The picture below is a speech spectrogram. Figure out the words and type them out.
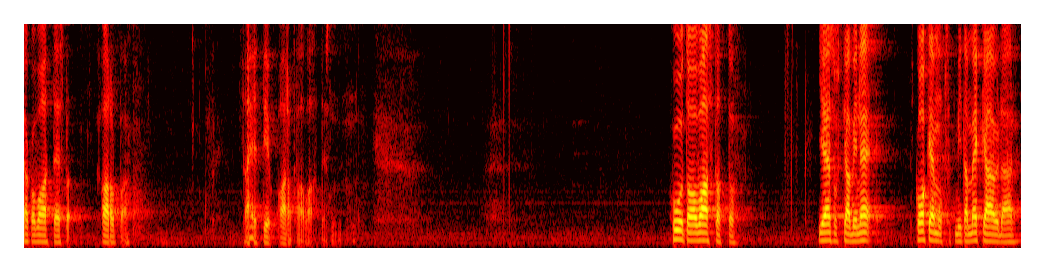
jako vaatteesta arpaa. Tai heitti arpaa vaatteesta. Huuto on vastattu. Jeesus kävi ne kokemukset, mitä me käydään.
